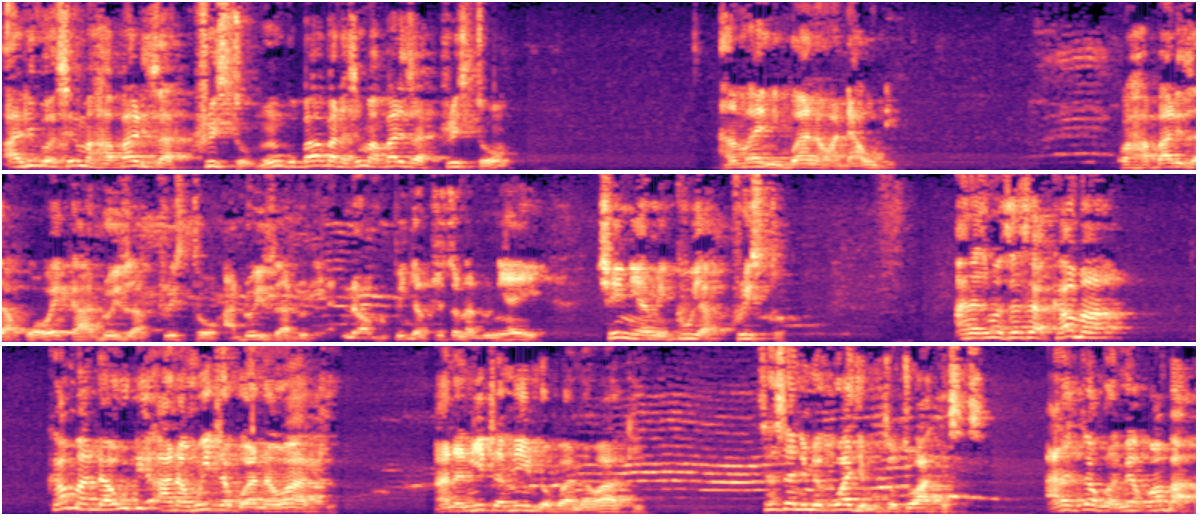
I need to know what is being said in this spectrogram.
alivyosema habari za Kristo. Mungu Baba anasema habari za Kristo ambaye ni bwana wa Daudi. Kwa habari za kuwaweka adui za Kristo, adui za dunia, no, mpiga Kristo na dunia hii chini ya miguu ya Kristo. Anasema sasa kama kama Daudi anamuita bwana wake ananiita mimi ndo bwana wake. Sasa nimekuwaje mtoto wake sasa? Anataka kuniambia kwamba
